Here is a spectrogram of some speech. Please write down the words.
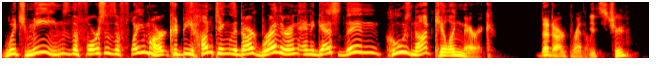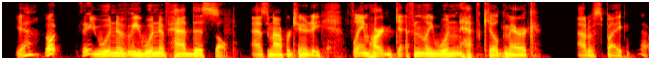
which means the forces of Flameheart could be hunting the Dark Brethren, and I guess then who's not killing Merrick? The Dark Brethren. It's true. Yeah. Oh, see? You wouldn't have you wouldn't have had this as an opportunity. Flameheart definitely wouldn't have killed Merrick out of spite No.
